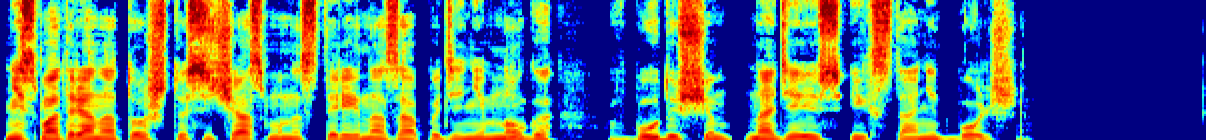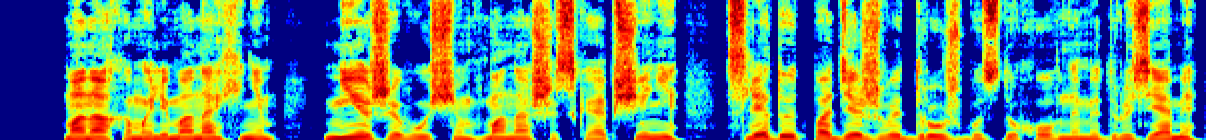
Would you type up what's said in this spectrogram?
Несмотря на то, что сейчас монастырей на Западе немного, в будущем, надеюсь, их станет больше. Монахам или монахиням, не живущим в монашеской общине, следует поддерживать дружбу с духовными друзьями,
